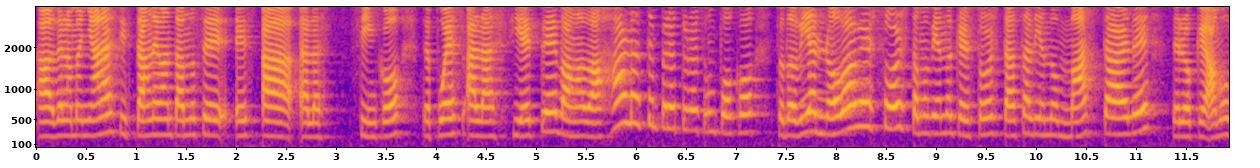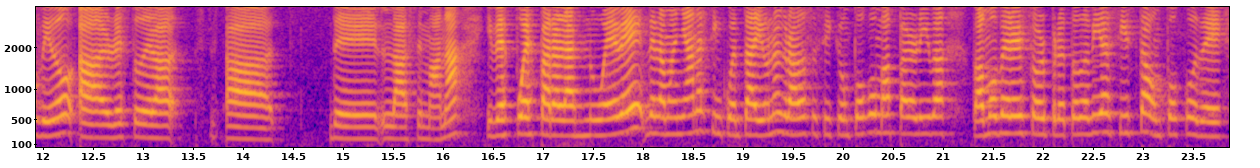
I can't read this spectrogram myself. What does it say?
ah, de la mañana. Si están levantándose es a, a las 5. Después a las 7 van a bajar las temperaturas un poco. Todavía no va a haber sol. Estamos viendo que el sol está saliendo más tarde de lo que hemos visto al resto de la, ah, de la semana. Y después para las 9 de la mañana 51 grados, así que un poco más para arriba vamos a ver el sol, pero todavía sí está un poco de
